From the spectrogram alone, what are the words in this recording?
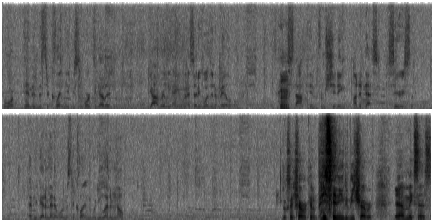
Swore him and Mr. Clinton used to work together. Got really angry when I said he wasn't available. Had to Hmm. stop him from shitting on the desk. Seriously. If you get a minute with Mr. Clinton, would you let him know? Looks like Trevor could have painted to be Trevor. Yeah, makes sense.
